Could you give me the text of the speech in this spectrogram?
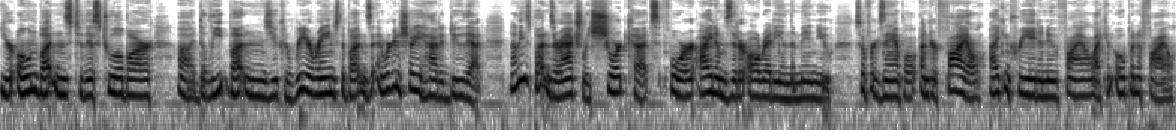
your own buttons to this toolbar, uh, delete buttons, you can rearrange the buttons, and we're going to show you how to do that. Now these buttons are actually shortcuts for items that are already in the menu. So for example, under File, I can create a new file, I can open a file,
